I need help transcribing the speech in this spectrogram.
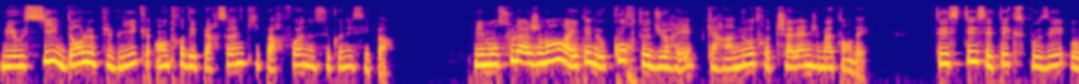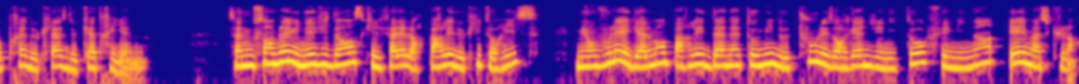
mais aussi dans le public entre des personnes qui parfois ne se connaissaient pas. Mais mon soulagement a été de courte durée, car un autre challenge m'attendait. Tester cet exposé auprès de classes de quatrième. Ça nous semblait une évidence qu'il fallait leur parler de clitoris, mais on voulait également parler d'anatomie de tous les organes génitaux féminins et masculins.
